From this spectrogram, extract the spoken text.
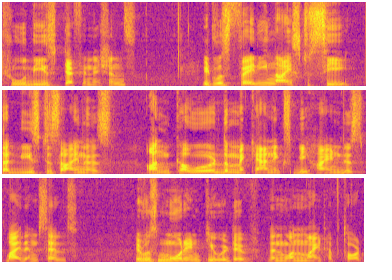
through these definitions, it was very nice to see that these designers uncovered the mechanics behind this by themselves. It was more intuitive than one might have thought.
